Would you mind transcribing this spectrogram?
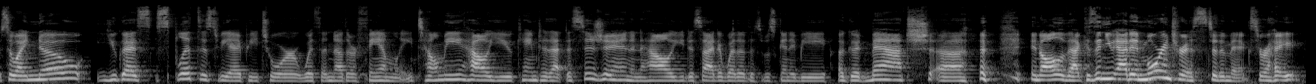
So I know you guys split this VIP tour with another family. Tell me how you came to that decision and how you decided whether this was was going to be a good match uh, in all of that because then you add in more interest to the mix right?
